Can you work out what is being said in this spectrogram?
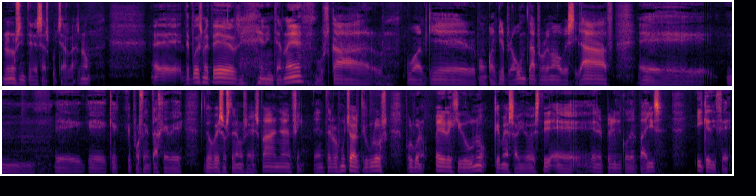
no nos interesa escucharlas, ¿no? Eh, te puedes meter en internet, buscar cualquier con cualquier pregunta, problema de obesidad, eh, mm, eh, qué, porcentaje de, obesos tenemos en España, en fin, entre los muchos artículos, pues bueno, he elegido uno que me ha salido este en el periódico del país y que dice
